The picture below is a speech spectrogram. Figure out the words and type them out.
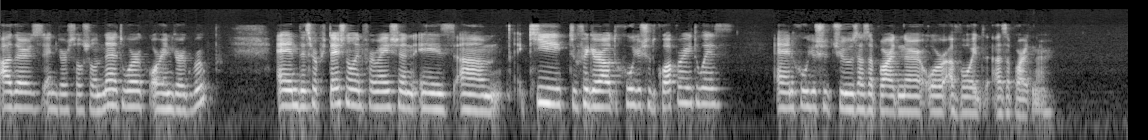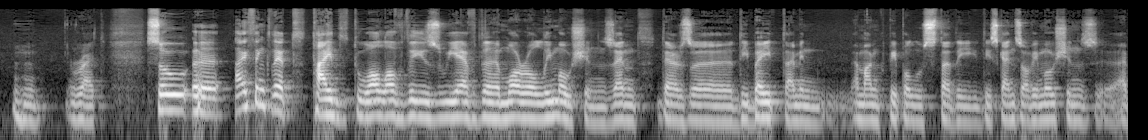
others in your social network or in your group. And this reputational information is um, key to figure out who you should cooperate with and who you should choose as a partner or avoid as a partner. Mm-hmm. Right. So uh, I think that tied to all of these, we have the moral emotions, and there's a debate. I mean, among people who study these kinds of emotions, uh,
